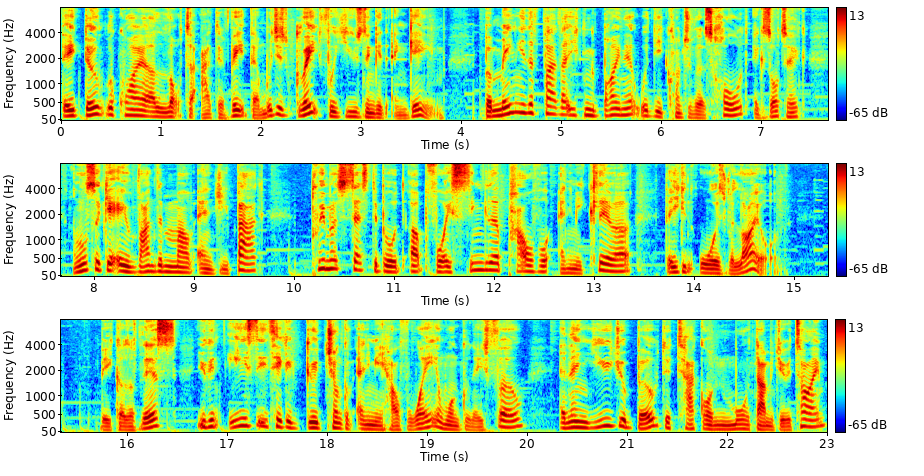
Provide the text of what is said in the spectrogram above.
they don't require a lot to activate them, which is great for using it in game, but mainly the fact that you can combine it with the Contraverse Hold exotic and also get a random amount of energy back pretty much sets the build up for a singular powerful enemy clearer that you can always rely on. Because of this, you can easily take a good chunk of enemy health away in one grenade throw and then use your bow to tack on more damage over time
